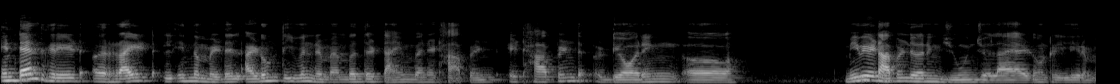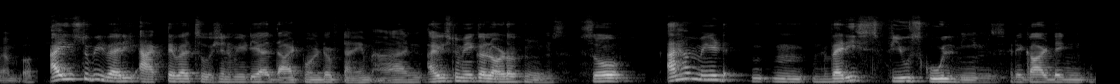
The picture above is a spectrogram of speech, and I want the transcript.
in 10th grade, uh, right in the middle, I don't even remember the time when it happened. It happened during uh, Maybe it happened during June, July, I don't really remember. I used to be very active at social media at that point of time and I used to make a lot of memes. So I have made mm, very few school memes regarding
